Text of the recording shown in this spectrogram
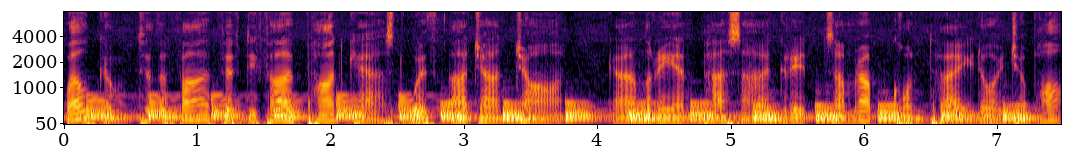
Welcome to the 555 podcast with อาจารย์จอห์นการเรียนภาษาอังกฤษสำหรับคนไทยโดยเฉพาะ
